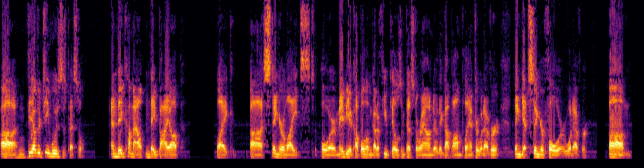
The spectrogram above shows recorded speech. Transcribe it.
Uh, The other team loses pistol, and they come out and they buy up like uh, stinger lights, or maybe a couple of them got a few kills and pissed around, or they got bomb plant or whatever. Then get stinger full or whatever. Um,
